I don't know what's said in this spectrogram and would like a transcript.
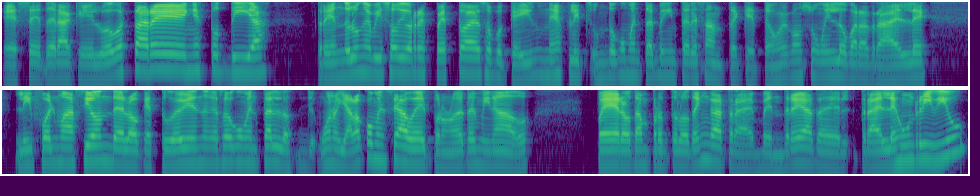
etcétera. Que luego estaré en estos días trayéndole un episodio respecto a eso, porque hay un Netflix, un documental bien interesante que tengo que consumirlo para traerle la información de lo que estuve viendo en ese documental. bueno, ya lo comencé a ver, pero no he terminado. Pero tan pronto lo tenga, vendré a traerles un review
